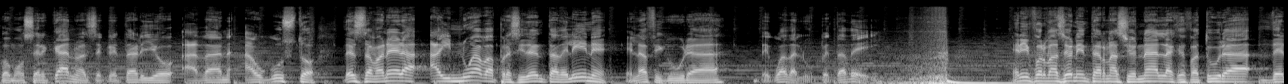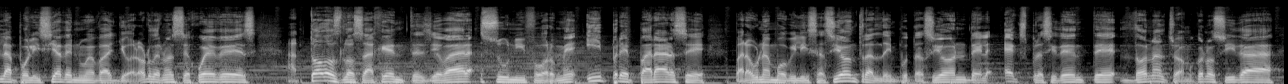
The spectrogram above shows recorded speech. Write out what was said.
como cercano al secretario Adán Augusto. De esta manera, hay nueva presidenta del INE en la figura de Guadalupe Tadei. En información internacional, la jefatura de la policía de Nueva York ordenó este jueves a todos los agentes llevar su uniforme y prepararse para una movilización tras la imputación del expresidente Donald Trump, conocida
